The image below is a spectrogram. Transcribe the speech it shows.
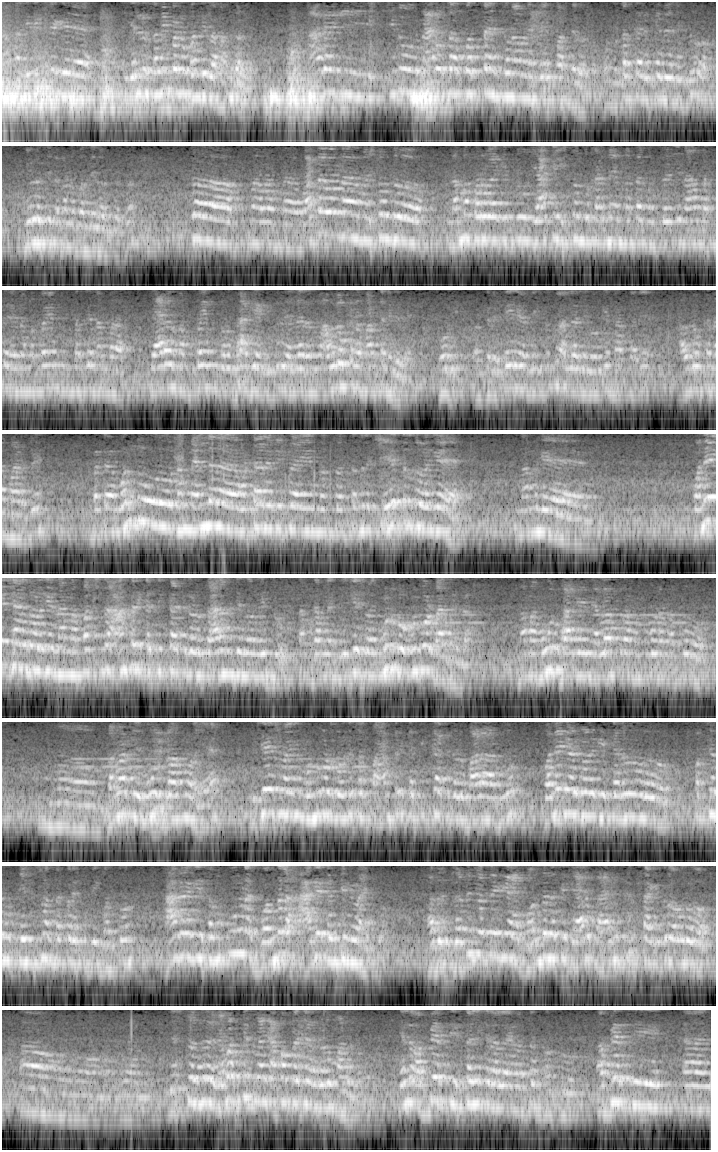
ನಮ್ಮ ನಿರೀಕ್ಷೆಗೆ ಎಲ್ಲೂ ಸಮೀಪನೂ ಬಂದಿಲ್ಲ ಮತಗಳು. ಹಾಗಾಗಿ ಇದು ನಾನು ಸಹ ಫಸ್ಟ್ ಟೈಮ್ ಚುನಾವಣೆ ಫೇಸ್ ಮಾಡ್ತಿರೋದು. ಒಂದು ಸರ್ಕಾರಿ ಸೇವೆಯಲ್ಲಿದ್ದು ನಿವೃತ್ತಿ ತಗೊಂಡು ಬಂದಿರುವಂಥದ್ದು. ಸೊ ವಾತಾವರಣ ಇಷ್ಟೊಂದು ನಮ್ಮ ಪರವಾಗಿದ್ದು ಯಾಕೆ ಇಷ್ಟೊಂದು ಕಡಿಮೆ ಮತ ಹೇಳಿ ನಾವು ಮತ್ತೆ ನಮ್ಮ ಪ್ರಯತ್ನದ ಮಧ್ಯೆ ನಮ್ಮ ಯಾರ್ಯಾರು ನಮ್ಮ ಪ್ರಯತ್ನಗಳು ಭಾಗಿಯಾಗಿದ್ರು ಎಲ್ಲರನ್ನು ಅವಲೋಕನ ಮಾಡ್ಕೊಂಡಿದ್ದೇವೆ. ಹೋಗಿ, ಒಂದು ಕಡೆ ಸೇರಿ ಅಲ್ಲಿದ್ದು ಅಲ್ಲಲ್ಲಿ ಹೋಗಿ ಮಾಡ್ತಾರೆ ಅವಲೋಕನ ಮಾಡಿದ್ವಿ. ಬಟ್, ಒಂದು ನಮ್ಮೆಲ್ಲರ ಒಟ್ಟಾರೆ ಅಭಿಪ್ರಾಯ ಏನು ಬಂತು ಅಂತಂದರೆ ಕ್ಷೇತ್ರದೊಳಗೆ ನಮಗೆ ಕೊನೆಯ ಕ್ಷಣದೊಳಗೆ ನಮ್ಮ ಪಕ್ಷದ ಆಂತರಿಕ ತಿಕ್ಕಾಟಗಳು ಪ್ರಾರಂಭದಿಂದ ಇದ್ದು ನಮ್ಮ ಗಮನಕ್ಕೆ ವಿಶೇಷವಾಗಿ ಮುಂಡ್ಗೋಡ್ ಭಾಗದಿಂದ ನಮ್ಮ ಮೂರು ಭಾಗ ಯಲ್ಲಾಪುರ ಮುಂಡ್ಗೋಡ ಮತ್ತು ಬನಾಸಿ ಬನವಾಸಿ ಮೂರು ಬ್ಲಾಕ್ನೊಳಗೆ ವಿಶೇಷವಾಗಿ ಮುಂಡ್ಗೋಡದೊಳಗೆ ಸ್ವಲ್ಪ ಆಂತರಿಕ ತಿಕ್ಕಾಟಗಳು ಭಾಳ ಆದವು. ಕೊನೆಗಳೊಳಗೆ ಕೆಲವರು ಪಕ್ಷವನ್ನು ತ್ಯಜಿಸುವಂಥ ಪರಿಸ್ಥಿತಿಗೆ ಬಂತು. ಹಾಗಾಗಿ ಸಂಪೂರ್ಣ ಗೊಂದಲ ಹಾಗೆ ಕಂಟಿನ್ಯೂ ಆಯಿತು. ಅದ್ರ ಜೊತೆ ಜೊತೆಗೆ ಗೊಂದಲಕ್ಕೆ ಯಾರು ಕಾರಣಕರ್ತರಾಗಿದ್ರು ಅವರು ಎಷ್ಟು ಅಂದ್ರೆ ವ್ಯವಸ್ಥಿತವಾಗಿ ಅಪಪ್ರಚಾರಗಳು ಮಾಡಿದ್ರು ಎಲ್ಲೋ ಅಭ್ಯರ್ಥಿ ಸ್ಥಳೀಕರಲ್ಲ ಇರುವಂಥದ್ದು ಬಂತು. ಅಭ್ಯರ್ಥಿ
